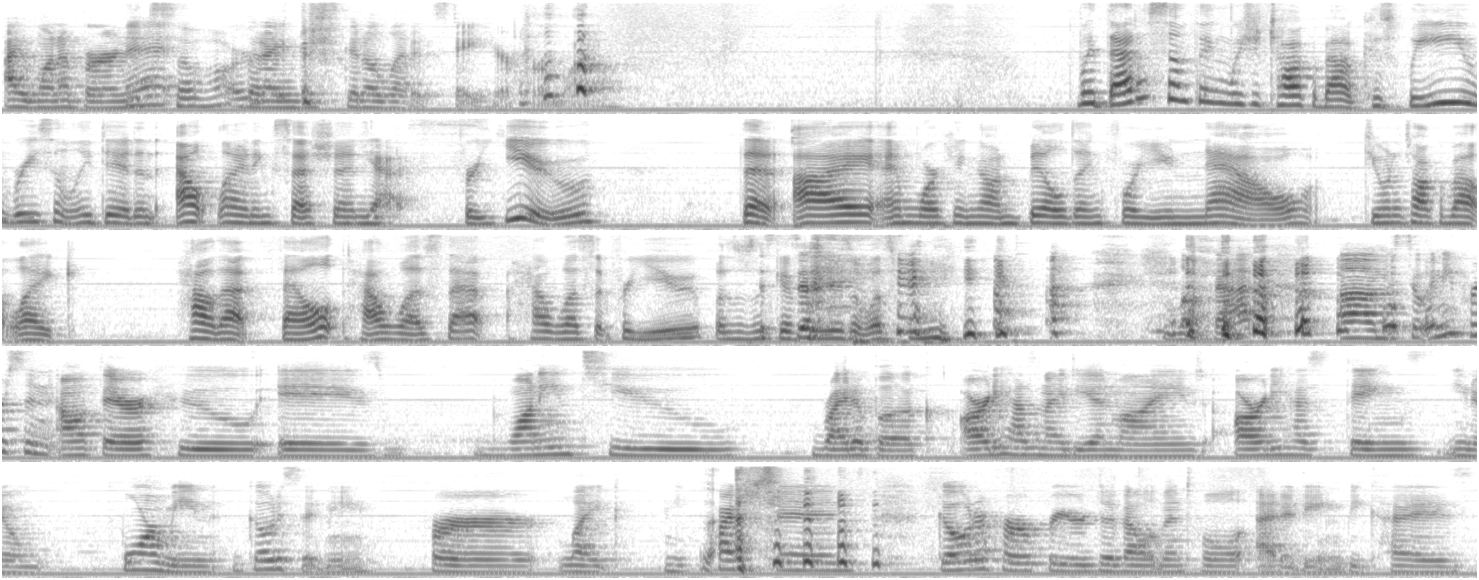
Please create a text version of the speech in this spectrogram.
I want to burn It's it, so hard. but I'm just gonna let it stay here for a while. But that is something we should talk about because we recently did an outlining session Yes. for you that I am working on building for you now. Do you want to talk about like how that felt? How was that? How was it for you? Was it as good for you as it was for me? Love that. Um, so, any person out there who is wanting to write a book, already has an idea in mind, already has things, you know, forming, go to Sydney for like any questions. go to her for your developmental editing because,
